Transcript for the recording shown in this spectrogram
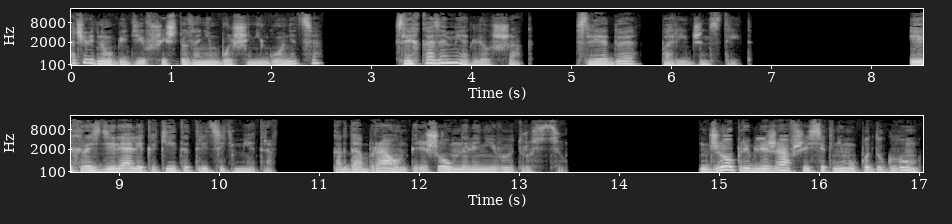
очевидно убедившись, что за ним больше не гонятся, слегка замедлил шаг, следуя по Риджин-стрит. Их разделяли какие-то 30 метров, когда Браун перешел на ленивую трусцу. Джо, приближавшийся к нему под углом,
